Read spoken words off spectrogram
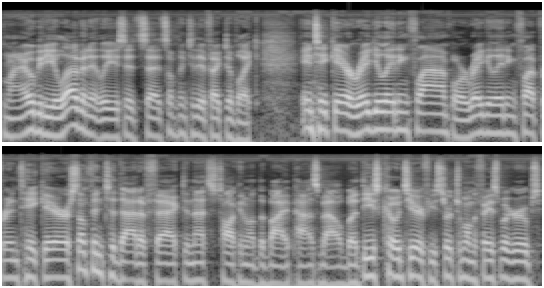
my OBDeleven at least, it said something to the effect of like intake air regulating flap or regulating flap for intake air, something to that effect, and that's talking about the bypass valve. But these codes here, if you search them on the Facebook groups,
